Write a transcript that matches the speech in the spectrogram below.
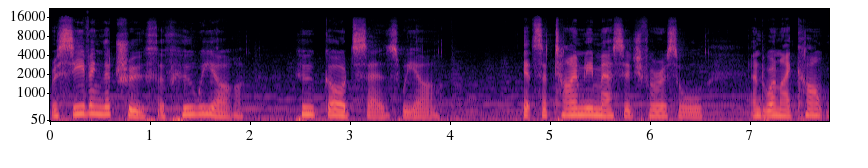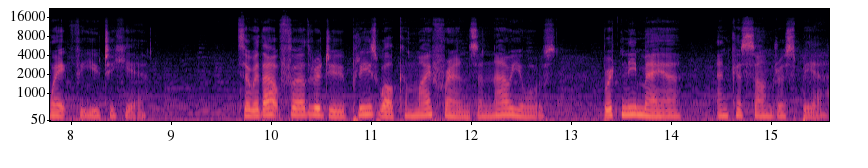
receiving the truth of who we are, who God says we are. It's a timely message for us all and one I can't wait for you to hear. So, without further ado, please welcome my friends and now yours, Brittany Maher and Cassandra Speer.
